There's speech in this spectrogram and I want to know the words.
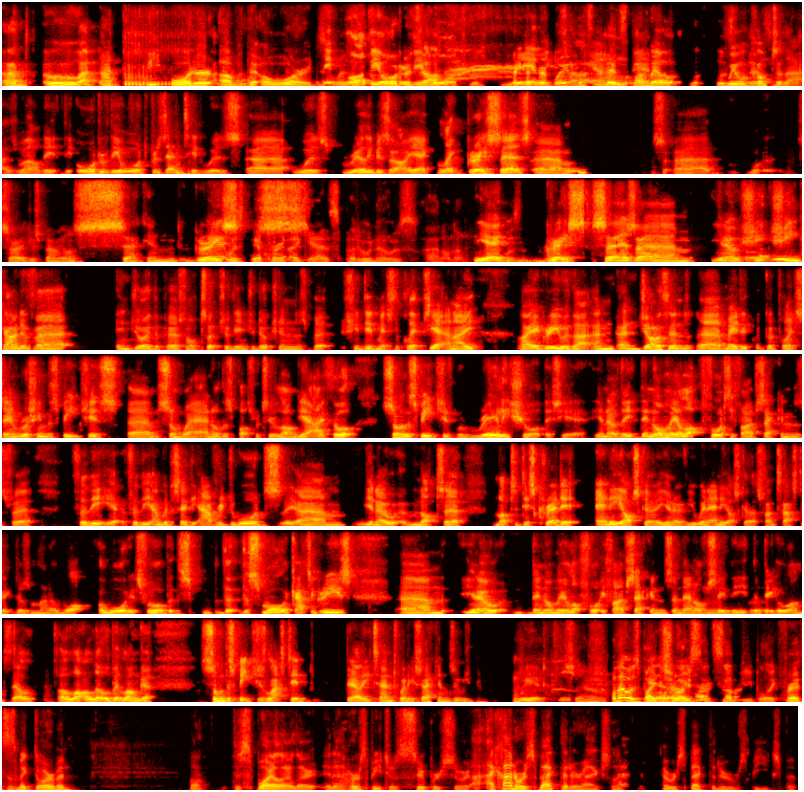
I'd, oh I'd, I'd, The order of the awards the, was. oh, the order of the awards was really Wait, bizarre listen and, to this, and we'll, Listen we will to come this. to that as well. The the order of the awards presented was uh, was really bizarre. Yeah, like Grace says. Um, uh, sorry, just bear me one second. Yeah, Grace It was different, I guess, but who knows? I don't know. Yeah, Grace says, um, you know, she she kind of uh, enjoyed the personal touch of the introductions, but she did miss the clips. Yeah, and I I agree with that. And and Jonathan uh, made a good point saying rushing the speeches um, somewhere and other spots were too long. Yeah, I thought some of the speeches were really short this year. You know, they they normally allot forty five seconds for. For the for the I'm going to say the average awards, um, you know, not to not to discredit any Oscar. You know, if you win any Oscar, that's fantastic. Doesn't matter what award it's for. But the the, the smaller categories, um, you know, they normally allot 45 seconds, and then obviously the the bigger ones they'll allot a little bit longer. Some of the speeches lasted barely 10, 20 seconds. It was weird. So Well, that was by Yeah. choice in some people, like Frances McDormand. Well, the spoiler alert, you know, her speech was super short. I, I kind of respected her actually. I respected her speech, but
